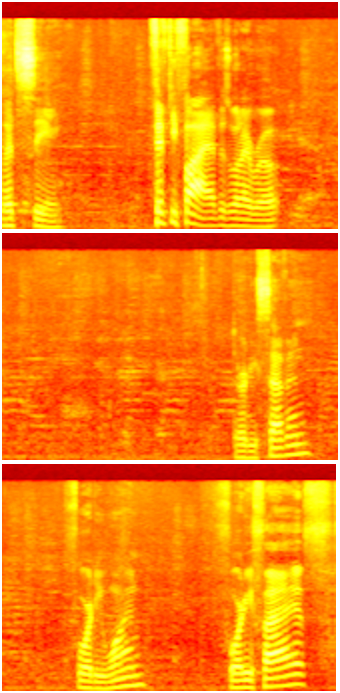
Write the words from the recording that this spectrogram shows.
Let's see. 55 is what I wrote. 37, 41, 45.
